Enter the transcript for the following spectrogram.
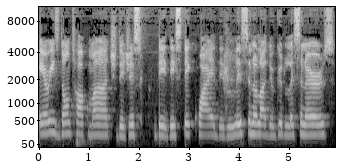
Aries don't talk much. They just they they stay quiet. They listen a lot. They're good listeners.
